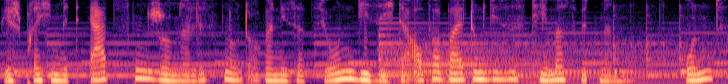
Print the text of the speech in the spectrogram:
Wir sprechen mit Ärzten, Journalisten und Organisationen, die sich der Aufarbeitung dieses Themas widmen. Und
